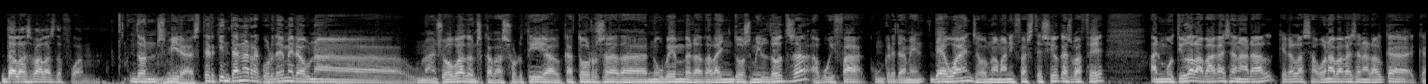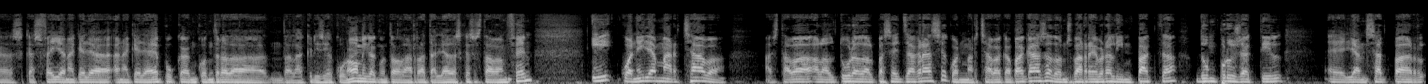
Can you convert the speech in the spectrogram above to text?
de les bales de foam. Doncs mira, Esther Quintana, recordem, era una, una jove doncs, que va sortir el 14 de novembre de l'any 2012, avui fa concretament 10 anys, a una manifestació que es va fer en motiu de la vaga general, que era la segona vaga general que, que, es, que es feia en aquella, en aquella època en contra de, de la crisi econòmica, en contra de les retallades que s'estaven fent, i quan ella marxava estava a l'altura del Passeig de Gràcia, quan marxava cap a casa, doncs va rebre l'impacte d'un projectil eh, llançat per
